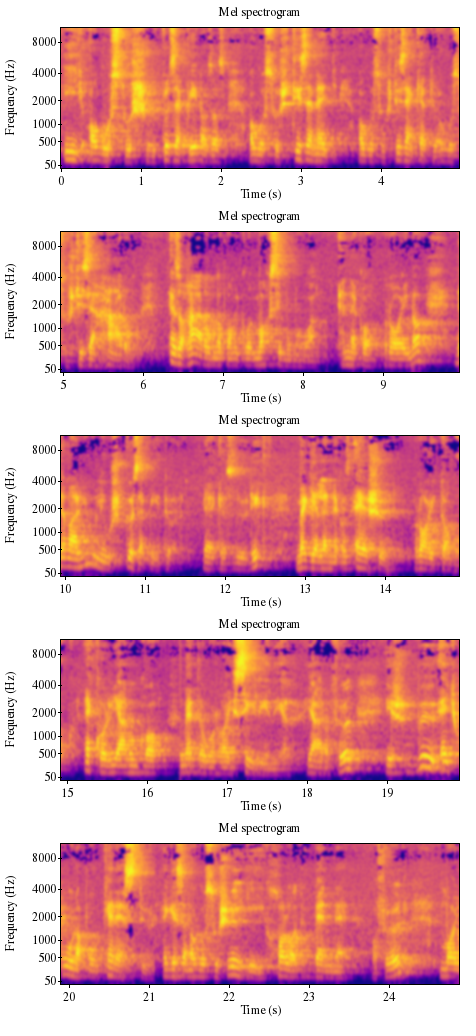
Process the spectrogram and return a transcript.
így augusztus közepén, azaz augusztus 11, augusztus 12, augusztus 13 ez a három nap, amikor maximuma van ennek a rajnak, de már július közepétől elkezdődik, megjelennek az első rajtagok. Ekkor járunk a meteorraj szélénél, jár a Föld, és bő egy hónapon keresztül, egészen augusztus végéig halad benne a Föld, majd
